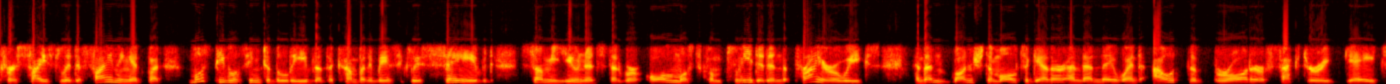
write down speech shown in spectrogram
precisely defining it, but most people seem to believe that the company basically saved some units that were almost completed in the prior weeks and then bunched them all together and then they went out the broader factory gates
